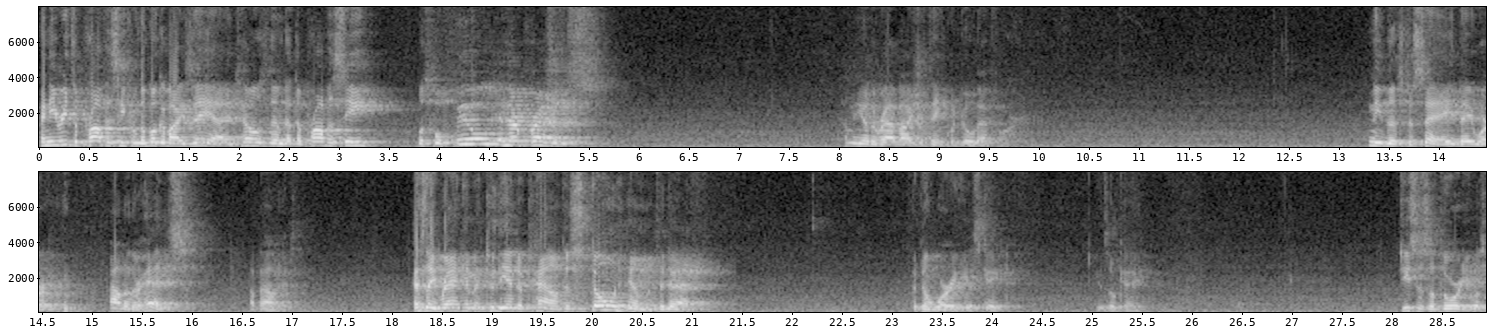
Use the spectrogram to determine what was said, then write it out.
And he reads a prophecy from the book of Isaiah and tells them that the prophecy was fulfilled in their presence. Many other rabbis you think would go that far? Needless to say, they were out of their heads about it. As they ran him to the end of town to stone him to death. But don't worry, he escaped. He was okay. Jesus' authority was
